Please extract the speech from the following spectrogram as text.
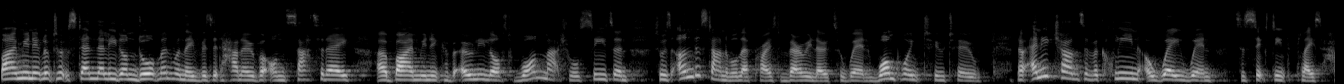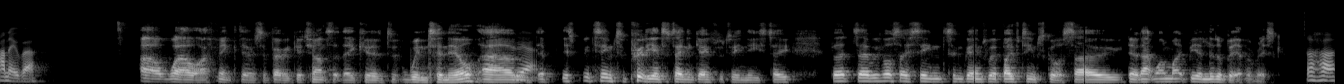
Bayern Munich look to extend their lead on Dortmund when they visit Hanover on Saturday. Uh, Bayern Munich have only lost one match all season, so it's understandable they're priced very low to win, 1.22. Now, any chance of a clean away win to 16th place Hanover? Uh, well, I think there's a very good chance that they could win to nil. Um, Yeah. It's been seemed some pretty entertaining games between these two, but uh, we've also seen some games where both teams score, so you know, that one might be a little bit of a risk. Uh-huh.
